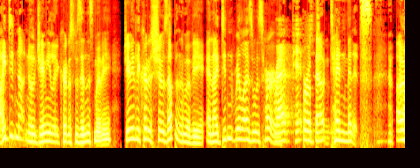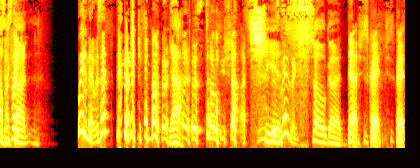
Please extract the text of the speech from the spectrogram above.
I did not know Jamie Lee Curtis was in this movie. Jamie Lee Curtis shows up in the movie and I didn't realize it was her Brad Pitt for was in the about 10 minutes. I was Oh just like, God. Wait a minute, was that? I was- Yeah. I was totally shocked. She It was is amazing. so good. Yeah, she's great. She's great.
